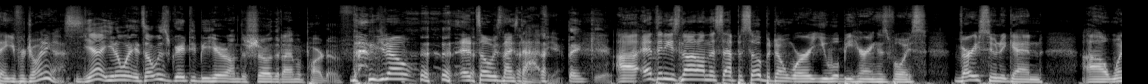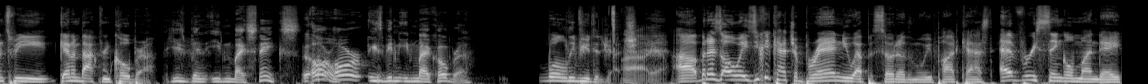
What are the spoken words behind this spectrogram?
Thank you for joining us. Yeah, you know what? It's always great to be here on the show that I'm a part of. you know, it's always nice to have you. Thank you. Uh, Anthony's not on this episode, but don't worry, you will be hearing his voice very soon again uh, once we get him back from Cobra. He's been eaten by snakes, Oh. or or he's been eaten by a cobra. We'll leave you to judge. Ah, yeah. Uh, but as always, you can catch a brand new episode of the Movie Podcast every single Monday,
